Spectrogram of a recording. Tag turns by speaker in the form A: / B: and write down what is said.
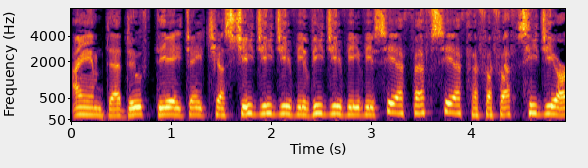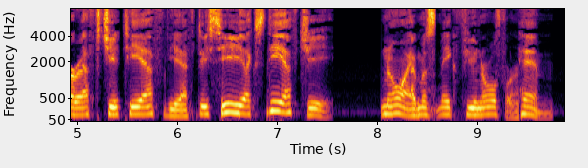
A: I am dead doof D H H S G G G V V G V V C F F C F F F F C G R F G T F V F D C X D F G. No I must make funeral for him.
